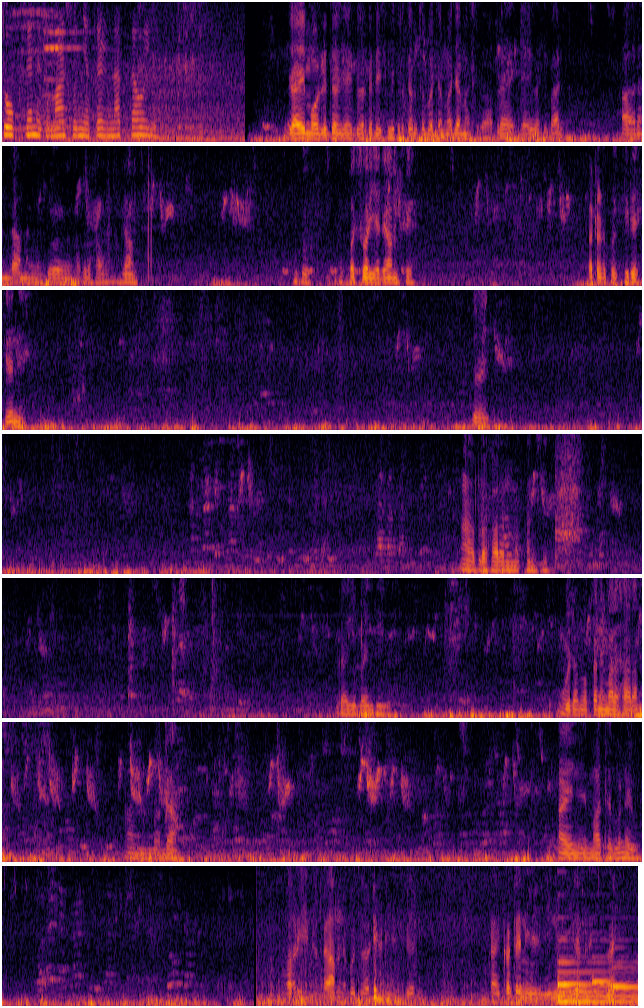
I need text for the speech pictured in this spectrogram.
ચોક છે ને તો માણસો અહીંયા ચડી નાખતા હોય ને. જય મુરલીધર, જય દ્વારકાધીશ. મિત્રો, કેમ છો? બધા મજામાં છો? આપણે જય વસી બાર હા રામ જય આપણે હરણ રામ. પસવરિયા ગામ છે. અટલ કોઈ ઘીરે છે નહીં. જોઈ આપણા હારાનું મકાન છે. ગાયું બાંધી ઓલા મકાને મારા સારાના. ગામ. આ માથે બનાવ્યું. વાડી ગામ ને બધું અડી છે. કાંઈ ઘટે નહીં એવી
